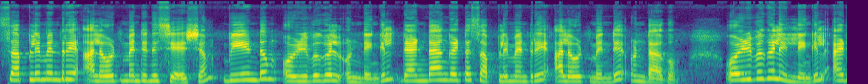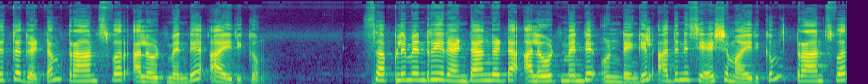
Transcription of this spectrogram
സപ്ലിമെന്ററി അലോട്ട്മെന്റിന് ശേഷം വീണ്ടും ഒഴിവുകൾ ഉണ്ടെങ്കിൽ രണ്ടാം ഘട്ട സപ്ലിമെന്ററി അലോട്ട്മെന്റ് ഉണ്ടാകും. ഒഴിവുകളില്ലെങ്കിൽ അടുത്ത ഘട്ടം ട്രാൻസ്ഫർ അലോട്ട്മെന്റ് ആയിരിക്കും. സപ്ലിമെന്ററി രണ്ടാം ഘട്ട അലോട്ട്മെന്റ് ഉണ്ടെങ്കിൽ അതിന് ശേഷമായിരിക്കും ട്രാൻസ്ഫർ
